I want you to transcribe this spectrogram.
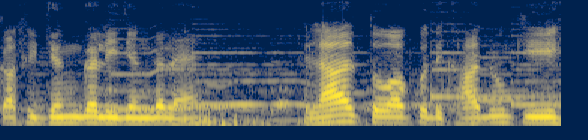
काफ़ी जंगल ही जंगल है। फ़िलहाल तो आपको दिखा दूँ कि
